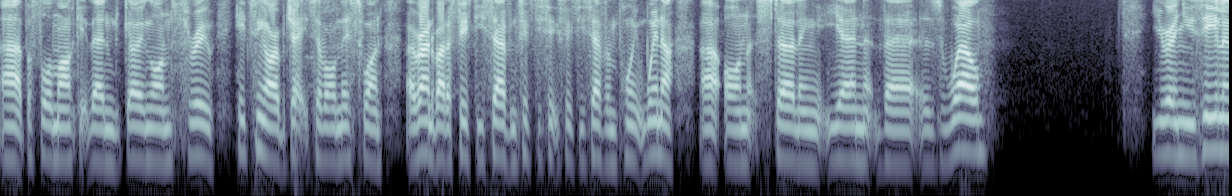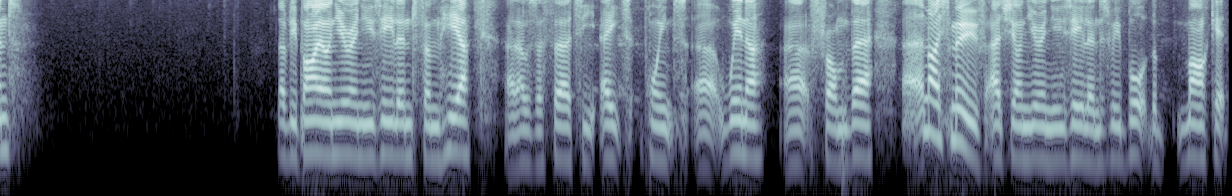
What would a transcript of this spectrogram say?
uh, before market then going on through, hitting our objective on this one, around about a 57, 56, 57 point winner uh, on sterling yen there as well. Euro New Zealand. Lovely buy on Euro New Zealand from here. Uh, that was a 38 point uh, winner uh, from there. a nice move actually on Euro New Zealand as we bought the market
